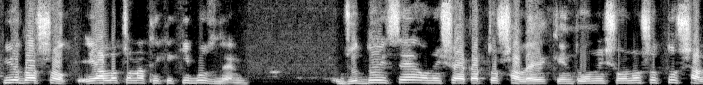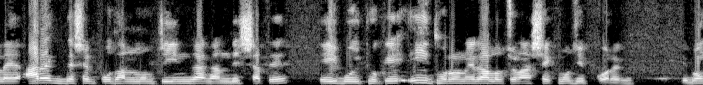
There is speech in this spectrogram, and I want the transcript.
প্রিয় দর্শক, এই আলোচনা থেকে কি বুঝলেন? যুদ্ধ হয়েছে উনিশশো একাত্তর সালে, কিন্তু উনিশশো উনসত্তর সালে আরেক দেশের প্রধানমন্ত্রী ইন্দিরা গান্ধীর সাথে এই বৈঠকে এই ধরনের আলোচনা শেখ মুজিব করেন এবং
